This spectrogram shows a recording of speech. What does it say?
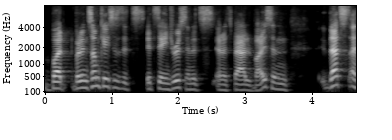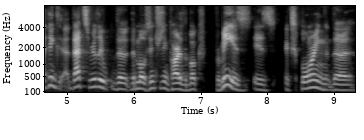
but but in some cases it's it's dangerous and it's and it's bad advice. And that's i think that's really the the most interesting part of the book for me is is exploring the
